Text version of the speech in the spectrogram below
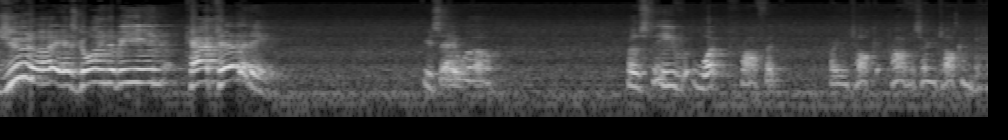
Judah is going to be in captivity. You say, well, Brother Steve, what prophet are you talking prophets are you talking about?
